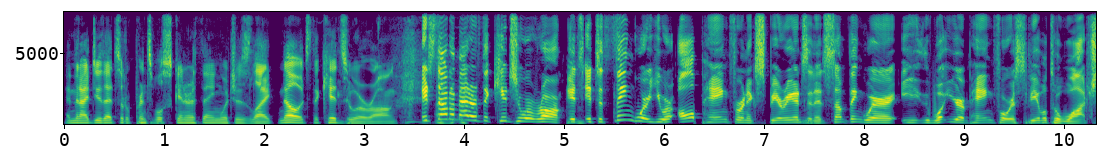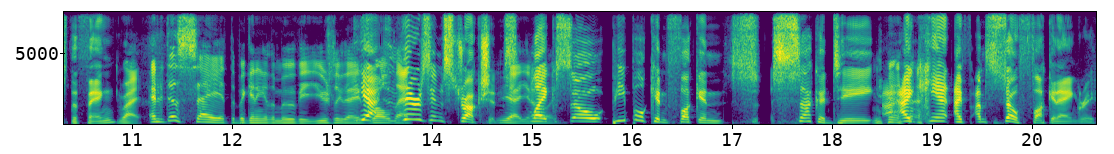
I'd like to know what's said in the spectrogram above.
And then I do that sort of Principal Skinner thing, which is like, no, it's the kids who are wrong. It's not a matter of the kids who are wrong. It's it's a thing where you are all paying for an experience, and it's something where you, what you're paying for is to be able to watch the thing. Right. And it does say at the beginning of the movie, usually they yeah, roll that. there's instructions. Yeah, you know, like, like- so people can fucking s- suck a D. I, I can't. I, I'm so fucking angry.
